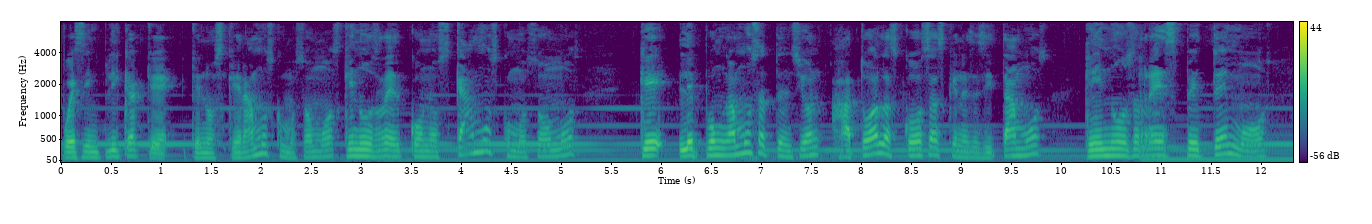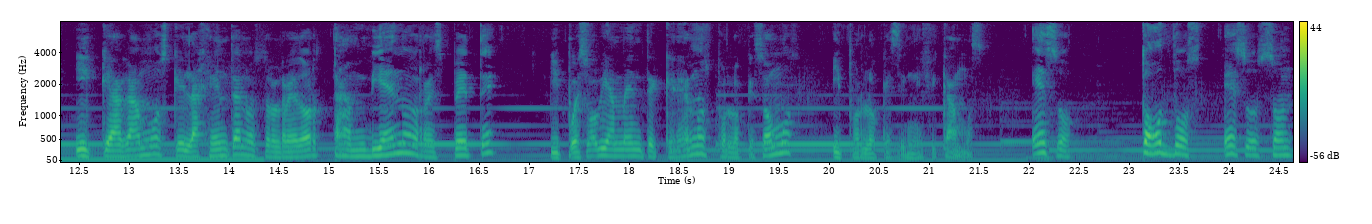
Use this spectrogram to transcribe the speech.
pues implica que, que nos queramos como somos, que nos reconozcamos como somos, que le pongamos atención a todas las cosas que necesitamos, que nos respetemos y que hagamos que la gente a nuestro alrededor también nos respete y pues obviamente querernos por lo que somos y por lo que significamos. Eso, todos esos son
